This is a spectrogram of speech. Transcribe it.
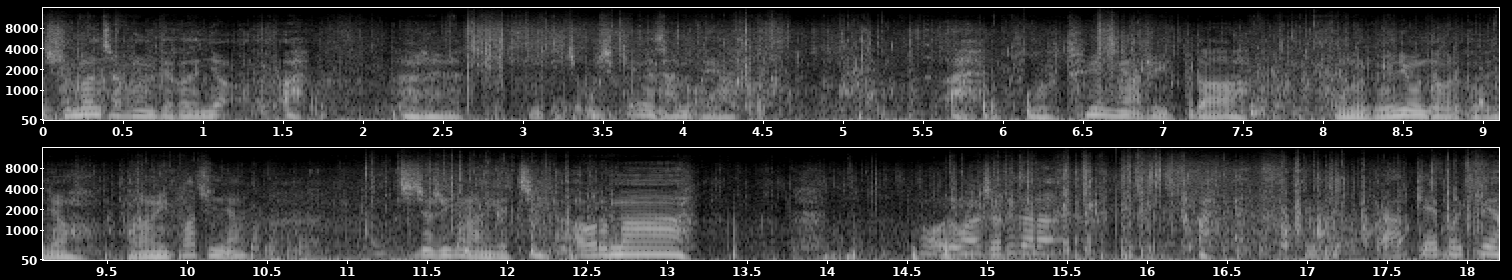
줄만 잡으면 되거든요. 아, 그러면 이렇게 조금씩 깨면서 하면 돼요. 아, 오, 투명해 아주 이쁘다. 오늘 눈이 온다 그랬거든요. 바람이 빠지냐? 찢어진 건 아니겠지? 아, 얼음아, 얼음아 저리 가라. 아, 이렇게 아, 깨버릴게요.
